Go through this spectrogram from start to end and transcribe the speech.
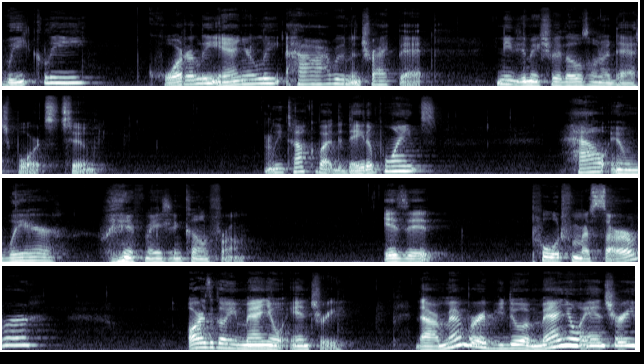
Weekly, quarterly, annually? How are we going to track that? You need to make sure those on our dashboards too. When we talk about the data points, how and where the information come from? Is it pulled from a server or is it going to be manual entry? Now, remember, if you do a manual entry,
